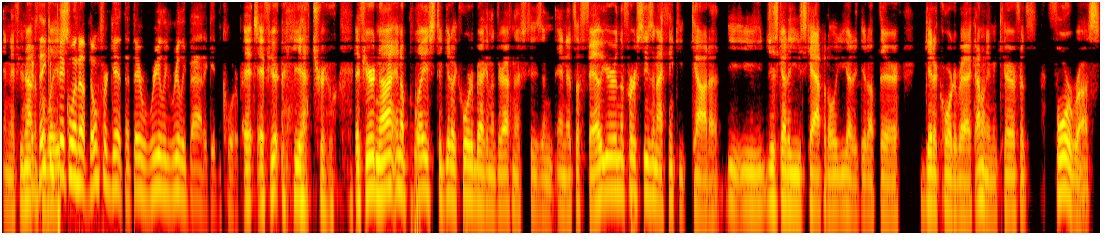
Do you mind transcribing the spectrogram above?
and if you're not, if they place, can pick one up, don't forget that they're really, really bad at getting quarterbacks. If you're, yeah, true. If you're not in a place to get a quarterback in the draft next season, and it's a failure in the first season, I think you gotta, you, you just gotta use capital. You gotta get up there, get a quarterback. I don't even care if it's for Russ.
